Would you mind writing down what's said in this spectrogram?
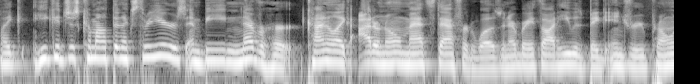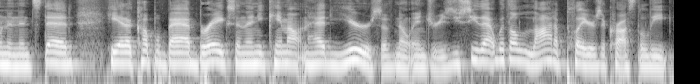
like he could just come out the next three years and be never hurt. Kind of like I don't know Matt Stafford was when everybody thought he was big injury prone, and instead he had a couple bad breaks and then he came out and had years of no injuries. You see that with a lot of players across the league.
